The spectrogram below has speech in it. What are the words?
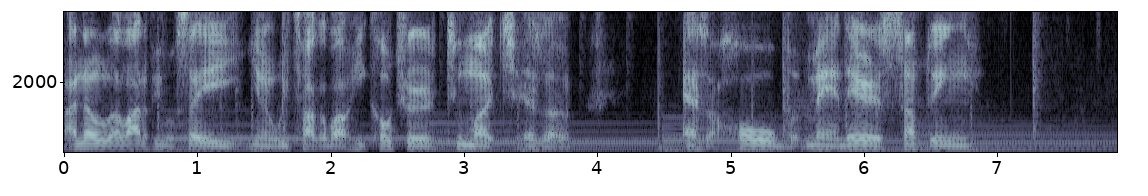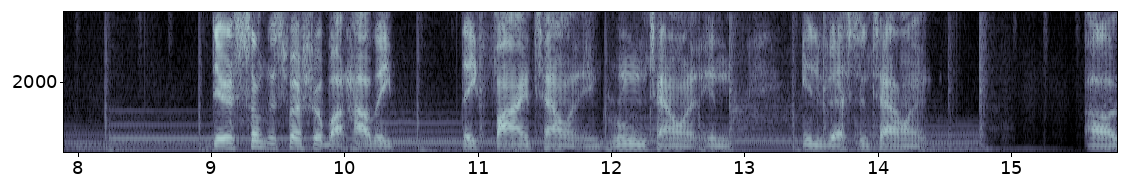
I know a lot of people say, you know, we talk about heat culture too much as a as a whole, but man, there is something there's something special about how they they find talent and groom talent and invest in talent uh,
